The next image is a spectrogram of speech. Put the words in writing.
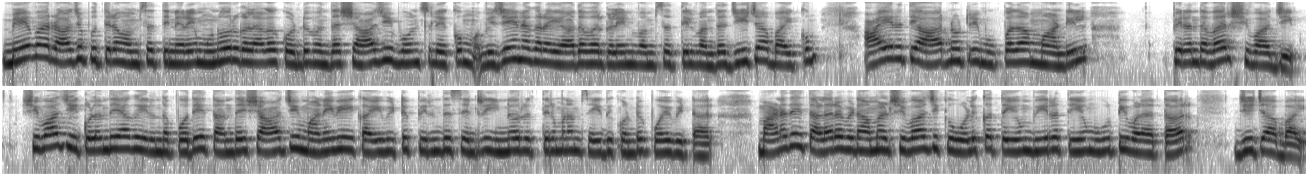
மேவார் ராஜபுத்திர வம்சத்தினரை முன்னோர்களாக கொண்டு வந்த ஷாஜி போன்ஸ்லேக்கும் விஜயநகர யாதவர்களின் வம்சத்தில் வந்த ஜீஜாபாய்க்கும் ஆயிரத்தி அறுநூற்றி முப்பதாம் ஆண்டில் பிறந்தவர் சிவாஜி. சிவாஜி குழந்தையாக இருந்தபோதே தந்தை ஷாஜி மனைவியை கைவிட்டு பிரிந்து சென்று இன்னொரு திருமணம் செய்து கொண்டு போய்விட்டார். மனதை தளர விடாமல் சிவாஜிக்கு ஒழுக்கத்தையும் வீரத்தையும் ஊட்டி வளர்த்தார் ஜீஜாபாய்.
